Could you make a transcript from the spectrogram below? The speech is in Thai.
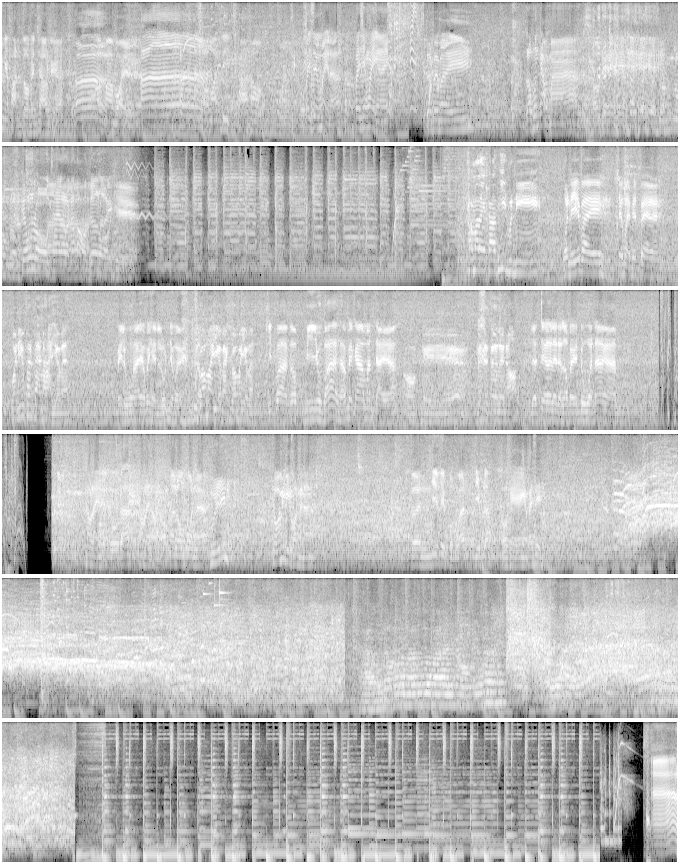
งจะผันตัวเป็นชาวเหนือเออมาบ่อยอ่าสวัสดีชาวไปเชียงใหม่นะ ไปเชียงใหม่ไงเกินไปไหมเราเพิ่งกลับมา โอเคเราเพิ่งลงเลยเครื่องเพิ่งลงใช่แล้วเราก็ต่อเครื่องเลย โอเคทำอะไรคะพี่ยินวันนี้ วันนี้ไปเชียงใหม่เพชรแฟร์ไงวันนี้แฟนๆมาหาเยอะไหม ไม่รู้ฮะยังไม่เห็นลุ้นอยู่ไหมคิดว่ามาเยอะไหมคิดว่ามาเยอะไหมคิดว่าก็มีอยู่บ้างครับไม่กล้ามั่นใจอะโอเคงั้นเดี๋ยวเจอเลยเนาะเดี๋ยวเจอเลยเดี๋ยวเราไปดูกันหน้างานทำอะไรทำอะไรทำมาลมพลนะเฮ้ยเธอว่ามีกี่คนในนั้น เกิน 20 ผมก็ยิ้มแล้ว โอเคงั้นไปสิ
